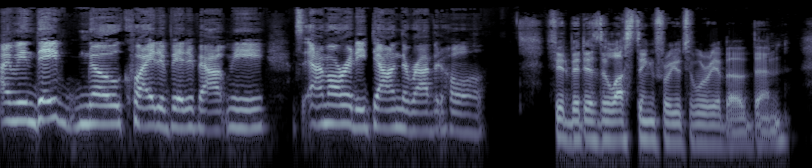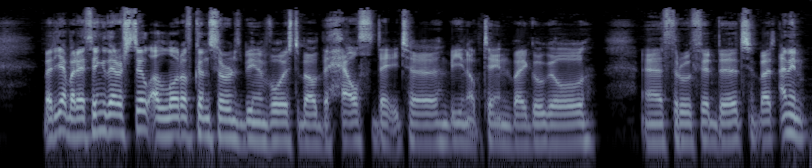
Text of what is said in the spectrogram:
I mean, they know quite a bit about me. I'm already down the rabbit hole. Fitbit is the last thing for you to worry about then. But yeah, but I think there are still a lot of concerns being voiced about the health data being obtained by Google uh, through Fitbit. But I mean,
